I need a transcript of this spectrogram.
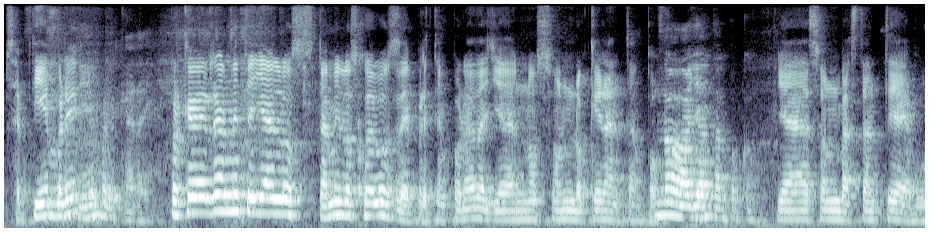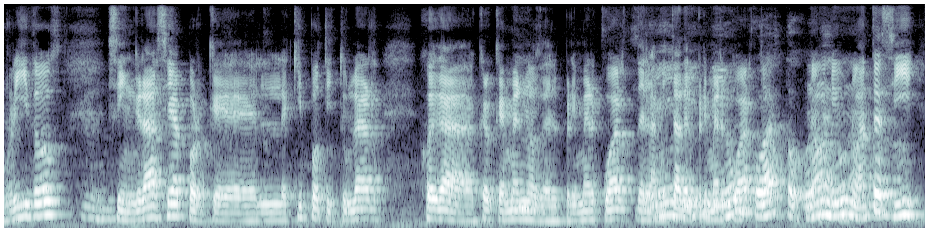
septiembre. Septiembre, caray. Porque realmente ya los, también los juegos de pretemporada ya no son lo que eran tampoco. No, ya tampoco. Ya son bastante aburridos, sin gracia, porque el equipo titular juega creo que menos del primer cuarto, de la Sí, mitad del primer ni un cuarto. cuarto no, ni uno. ¿no? Antes sí.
